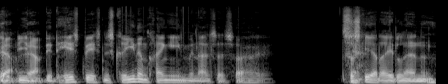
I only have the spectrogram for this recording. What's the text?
Ja, ja, blive ja. ja. lidt hestblæsende skrigen omkring en, men altså, så, øh, Så sker der et eller andet.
